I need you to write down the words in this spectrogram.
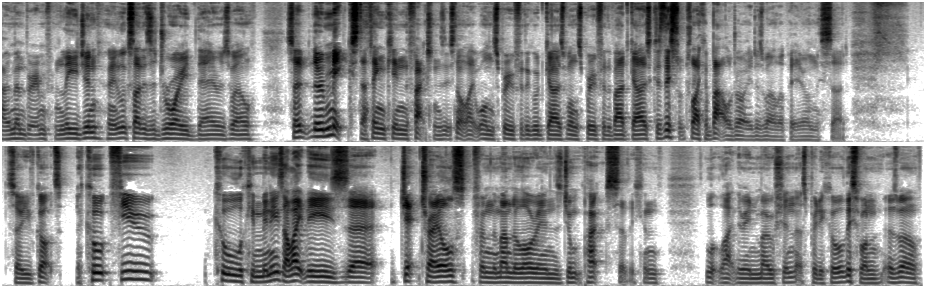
I remember him from Legion, and it looks like there's a droid there as well. So they're mixed, I think, in the factions. It's not like one sprue for the good guys, one sprue for the bad guys, because this looks like a battle droid as well up here on this side. So you've got a few cool looking minis. I like these uh, jet trails from the Mandalorian's jump packs, so they can look like they're in motion. That's pretty cool. This one as well.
